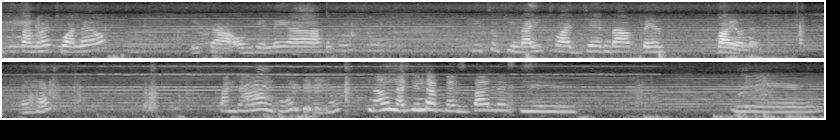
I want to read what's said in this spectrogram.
Mkutano wetu wa leo nitaongelea kuhusu kitu kinaitwa gender based Violet. Ehe. Pande wangu naona gender based violence ni ni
